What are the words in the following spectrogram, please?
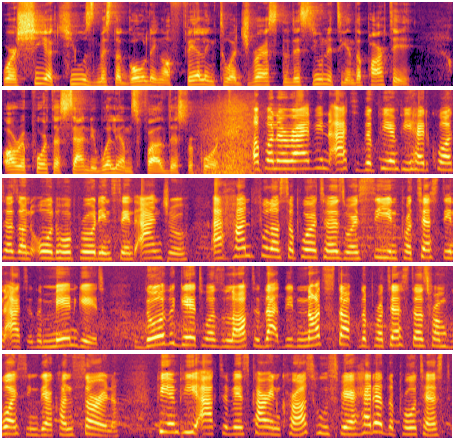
where she accused Mr. Golding of failing to address the disunity in the party. Our reporter Sandy Williams filed this report. Upon arriving at the PNP headquarters on Old Hope Road in St. Andrew, a handful of supporters were seen protesting at the main gate. Though the gate was locked, that did not stop the protesters from voicing their concern. PNP activist Karen Cross, who spearheaded the protest,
